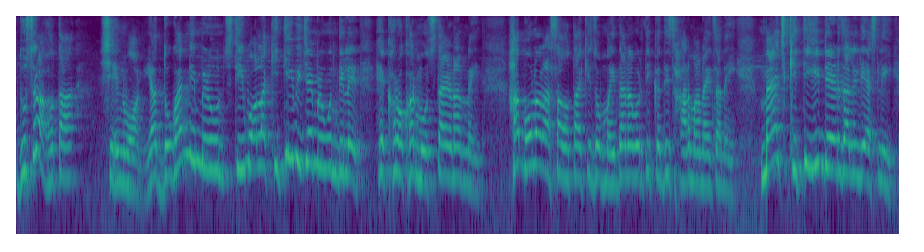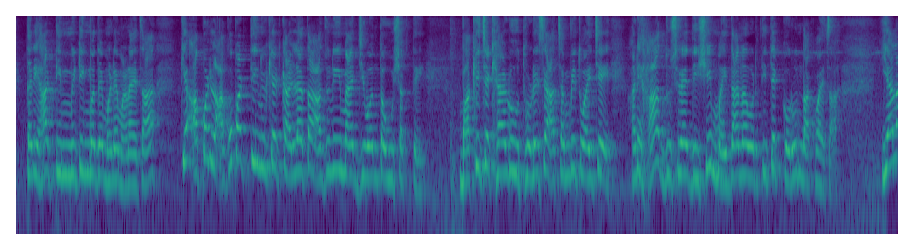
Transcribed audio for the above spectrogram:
दुसरा होता शेन वॉन या दोघांनी मिळून स्टीव वॉला किती विजय मिळवून दिलेत हे खरोखर मोजता येणार नाहीत. हा बॉलर असा होता की जो मैदानावरती कधीच हार मानायचा नाही. मॅच कितीही डेड झालेली असली तरी हा टीम मिटिंगमध्ये म्हणे म्हणायचा की आपण लागोपाठ तीन विकेट काढल्या तर अजूनही मॅच जिवंत होऊ शकते. बाकीचे खेळाडू थोडेसे अचंबित व्हायचे आणि हा दुसऱ्या दिवशी मैदानावरती ते करून दाखवायचा. याला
